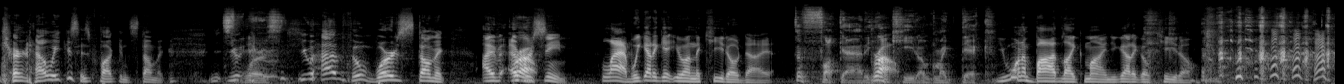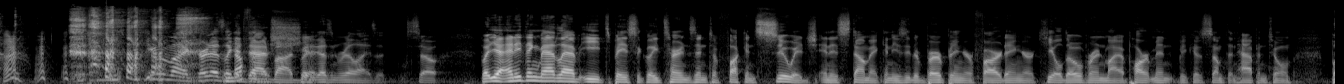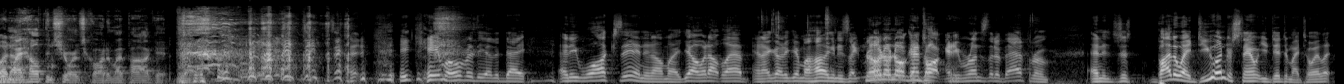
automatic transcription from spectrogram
Kurt, how weak is his fucking stomach? It's you, the worst. You have the worst stomach I've ever Bro. seen. Lab, we got to get you on the keto diet. Get the fuck out of here, Bro. keto, my dick. You want a bod like mine, you got to go keto. Keep in mind, Kurt has like Enough a dad this bod, but he doesn't realize it. So, but yeah, anything Mad Lab eats basically turns into fucking sewage in his stomach, and he's either burping or farting or keeled over in my apartment because something happened to him. But my uh, health insurance card in my pocket. he came over the other day and he walks in, and I'm like, "Yo, what up, Lab?" And I go to give him a hug, and he's like, "No, no, no, can't talk." And he runs to the bathroom, and it's just. By the way, do you understand what you did to my toilet?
